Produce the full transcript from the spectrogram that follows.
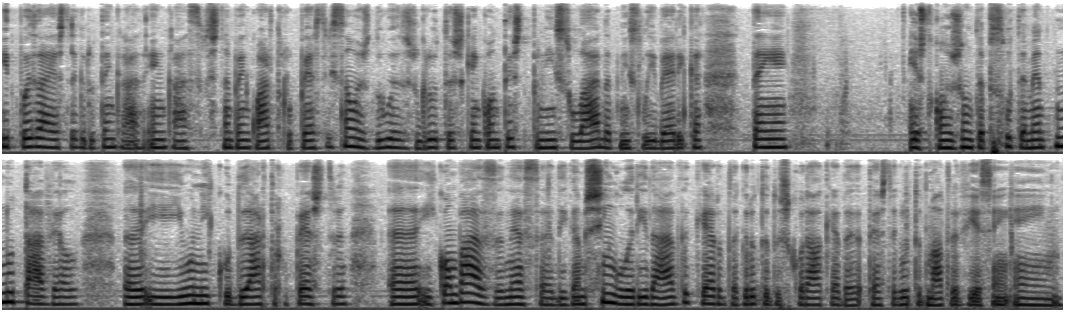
E depois há esta gruta em Cáceres, também quarto rupestre, e são as duas grutas que, em contexto peninsular, da Península Ibérica, têm este conjunto absolutamente notável uh, e único de arte rupestre Uh, e com base nessa, digamos, singularidade, quer da Gruta do Escoral, quer da, desta Gruta de Maltravias em, em,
